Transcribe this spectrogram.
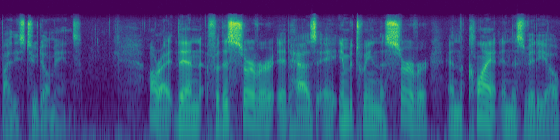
by these two domains. Alright, then for this server, it has a in between the server and the client in this video.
